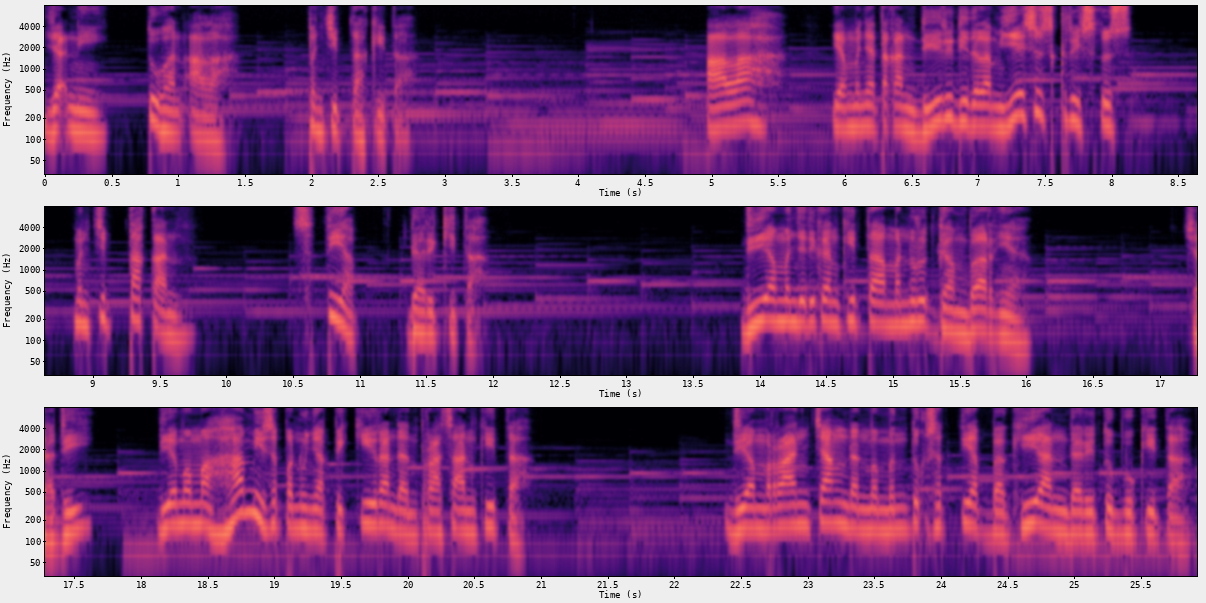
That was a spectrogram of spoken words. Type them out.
yakni Tuhan Allah pencipta kita. Allah yang menyatakan diri di dalam Yesus Kristus menciptakan setiap dari kita. Dia menjadikan kita menurut gambarnya. Jadi, dia memahami sepenuhnya pikiran dan perasaan kita. Dia merancang dan membentuk setiap bagian dari tubuh kita.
